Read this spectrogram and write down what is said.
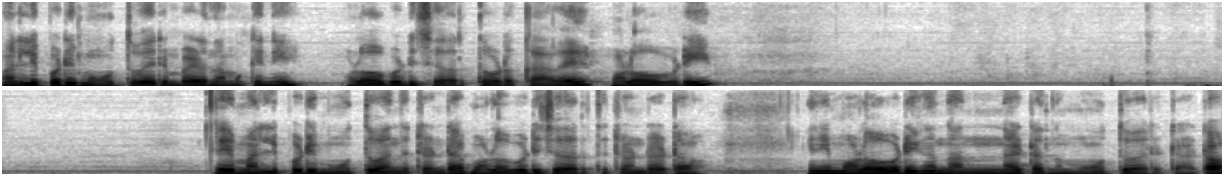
മല്ലിപ്പൊടി മൂത്ത് വരുമ്പോൾ നമുക്കിനി മുളക് പൊടി ചേർത്ത് കൊടുക്കാവേ. മുളക് പൊടി. ഇതേ മല്ലിപ്പൊടി മൂത്ത് വന്നിട്ടുണ്ട്. മുളക് പൊടി ചേർത്തിട്ടുണ്ട് കേട്ടോ. ഇനി മുളക് പൊടി നന്നായിട്ടൊന്ന് മൂത്ത് വരട്ടെ കേട്ടോ.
